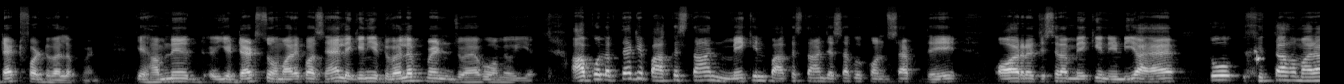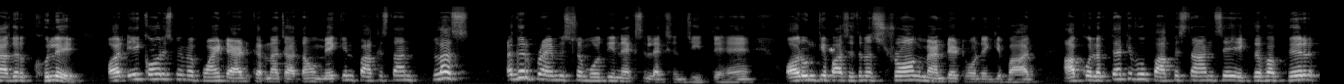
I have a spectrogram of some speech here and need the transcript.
debt for development कि हमने, ये डेट्स तो हमारे पास हैं, लेकिन ये डेवलपमेंट जो है, वो हमें हुई है। आपको लगता है कि पाकिस्तान मेक इन पाकिस्तान जैसा कोई कॉन्सेप्ट दे और जिस तरह मेक इन इंडिया है तो खिता हमारा अगर खुले, और एक और इसमें मैं पॉइंट ऐड करना चाहता हूँ मेक इन पाकिस्तान प्लस अगर prime minister Modi next election जीतते हैं, और उनके पास इतना स्ट्रॉन्ग मैंडेट होने के बाद, आपको लगता है कि वो पाकिस्तान से एक दफ़ा फिर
